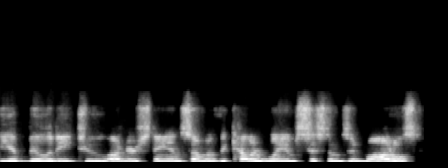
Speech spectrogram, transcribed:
the ability to understand some of the Keller Williams systems and models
